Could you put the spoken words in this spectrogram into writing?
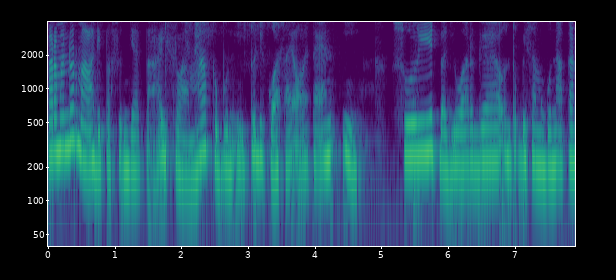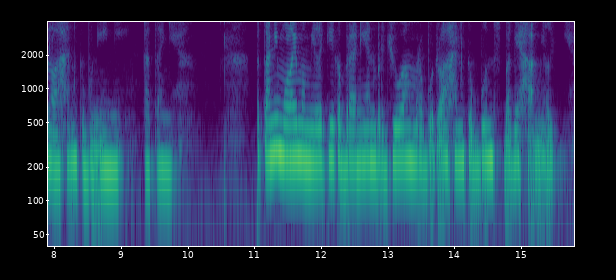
para mandor malah dipersenjatai selama kebun itu dikuasai oleh TNI Sulit bagi warga untuk bisa menggunakan lahan kebun ini, katanya. Petani mulai memiliki keberanian berjuang merebut lahan kebun sebagai hak miliknya.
